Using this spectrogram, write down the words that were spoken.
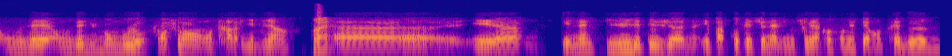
on faisait on faisait du bon boulot. Franchement, on travaillait bien. Ouais. Euh, et, euh, et même si lui, il était jeune et pas professionnel, je me souviens quand on était rentré de,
